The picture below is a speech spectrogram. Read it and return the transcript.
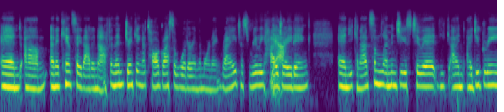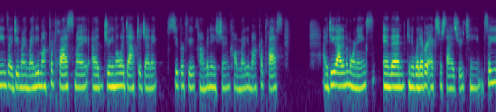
and um, and I can't say that enough. And then drinking a tall glass of water in the morning, right? Just really hydrating. And you can add some lemon juice to it. You, I, I, do greens. I do my Mighty Maca Plus, my adrenal adaptogenic superfood combination called Mighty Maca Plus. I do that in the mornings and then, you know, whatever exercise routine. So you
